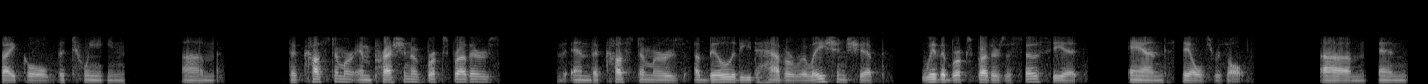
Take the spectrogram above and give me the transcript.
cycle between um, the customer impression of Brooks Brothers and the customer's ability to have a relationship with a Brooks Brothers associate and sales results. Um, and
